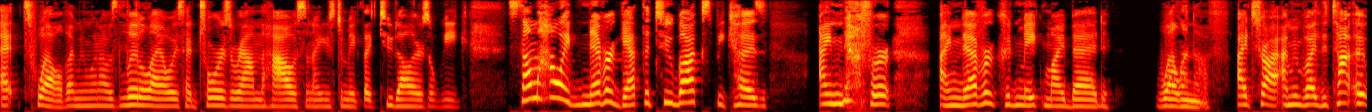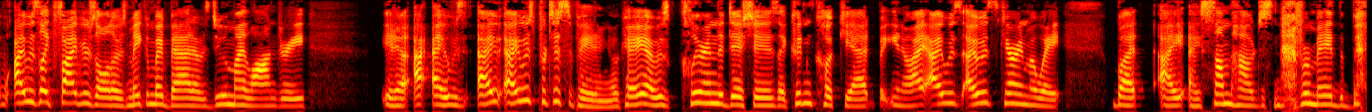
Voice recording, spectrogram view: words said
at 12. I mean, when I was little, I always had chores around the house, and I used to make like two dollars a week. Somehow, I'd never get the two bucks because I never, I never could make my bed well enough. I try. I mean, by the time I was like five years old, I was making my bed, I was doing my laundry you know, I, I, was I, I was participating. Okay, I was clearing the dishes. I couldn't cook yet, but you know, I, I was I was carrying my weight. But I, I somehow just never made the bed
